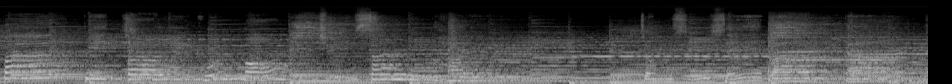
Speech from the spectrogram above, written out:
不必再管我转身。是舍不得你。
